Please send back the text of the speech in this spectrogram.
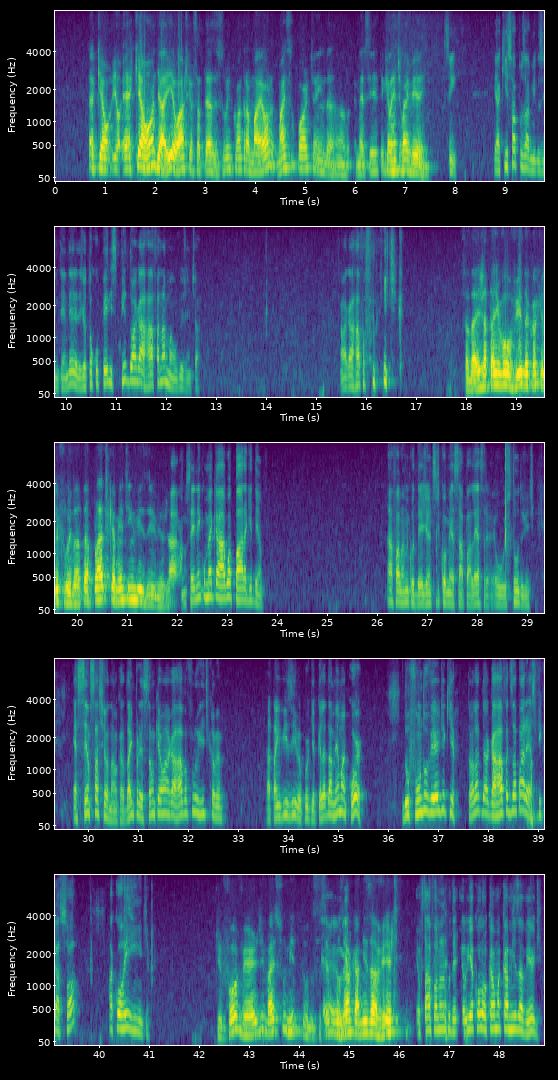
É que é, é que é onde aí eu acho que essa tese sua encontra maior, mais suporte ainda, nesse item que a gente vai ver aí. Sim. E aqui, só para os amigos entenderem, eu estou com o perispírito de uma garrafa na mão, viu, gente? Ó. É uma garrafa fluídica. Essa daí já está envolvida com aquele fluido, ela está praticamente invisível. Já. Ah, não sei nem como é que a água para aqui dentro. Ah, falando com o Deja antes de começar a palestra, o estudo, gente. É sensacional, cara. Dá a impressão que é uma garrafa fluídica mesmo. Ela está invisível. Por quê? Porque ela é da mesma cor do fundo verde aqui. Então ela, a garrafa desaparece. Fica só a correinha aqui. Se for verde, vai sumir tudo. Se você é, puser ia... uma camisa verde. Eu estava falando pro eu ia colocar uma camisa verde.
